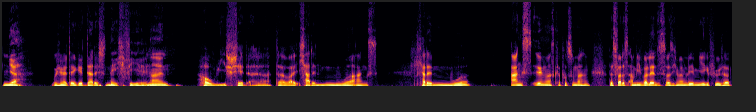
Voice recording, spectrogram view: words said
Ja. Wo ich mir halt denke, das ist nicht viel. Nein. Holy shit, Alter. Da war, ich hatte nur Angst. Ich hatte nur Angst, irgendwas kaputt zu machen. Das war das Ambivalenteste, was ich in meinem Leben je gefühlt habe.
